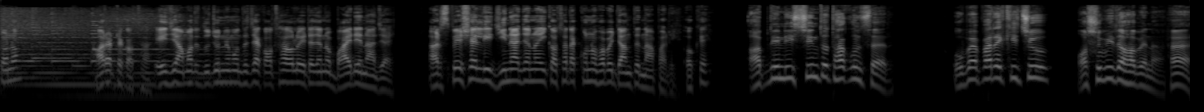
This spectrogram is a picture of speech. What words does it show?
শোনো আর একটা কথা এই যে আমাদের দুজনের মধ্যে যা কথা হলো এটা যেন বাইরে না যায়। আর স্পেশালি জিনা যেন এই কথাটা কোনোভাবে জানতে না পারে ওকে আপনি নিশ্চিন্ত থাকুন স্যার। ও ব্যাপারে কিছু অসুবিধা হবে না হ্যাঁ।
